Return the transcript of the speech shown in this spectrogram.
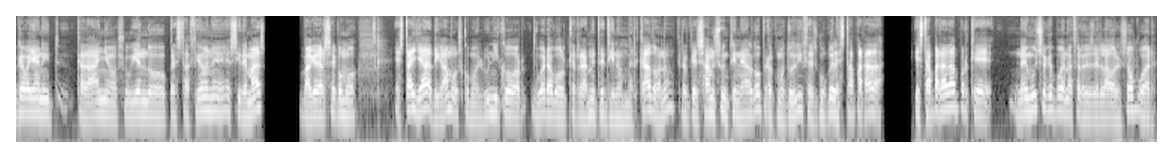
que vayan cada año subiendo prestaciones y demás, va a quedarse como, está ya, digamos, como el único wearable que realmente tiene un mercado, ¿no? Creo que Samsung tiene algo, pero como tú dices, Google está parada. Y está parada porque no hay mucho que puedan hacer desde el lado del software.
